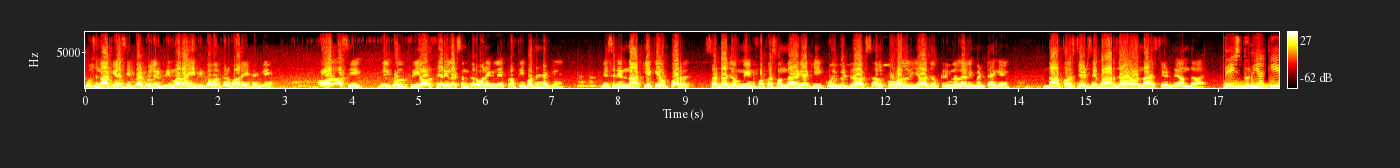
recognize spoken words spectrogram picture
ਕੁਝ ਨਾ ਕਿ ਅਸੀਂ ਪੈਟਰੋਲਿੰਗ ਟੀਮਾਂ ਰਾਹੀਂ ਵੀ ਕਵਰ ਕਰਵਾ ਰਹੇ ਹੈਗੇ। ਔਰ ਅਸੀਂ बिल्कुल फ्री और फेयर इलेक्शन करवाने के लिए प्रतिबद्ध है क्यों? बेसिकली नाके के ऊपर साडा जो मेन फोकस होंगे है कि कोई भी ड्रग्स अल्कोहल या जो क्रिमिनल एलिमेंट है ना तो स्टेट से बाहर जाए और ना स्टेट से अंदर आए। देश दुनिया की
